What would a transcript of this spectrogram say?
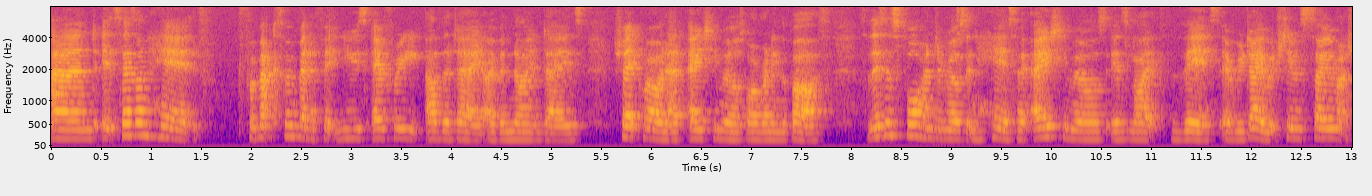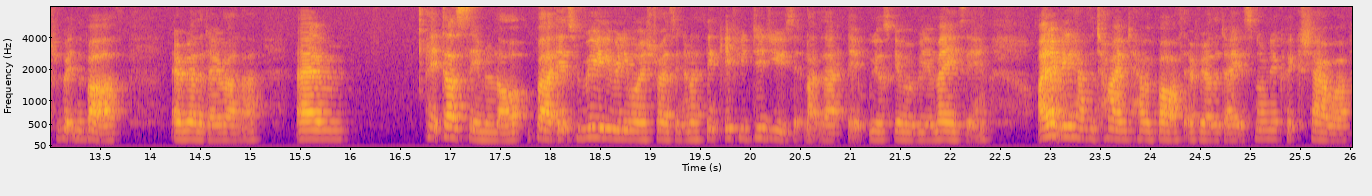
and it says on here for maximum benefit use every other day over 9 days. Shake well and add 80 mils while running the bath. This is 400 mils in here, so 80 mils is like this every day, which seems so much to put in the bath, every other day rather. Um, it does seem a lot, but it's really, really moisturising, and I think if you did use it like that, it, your skin would be amazing. I don't really have the time to have a bath every other day, it's normally a quick shower.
